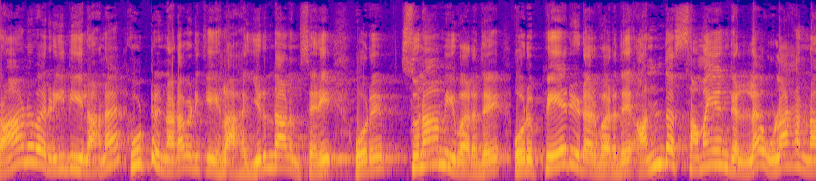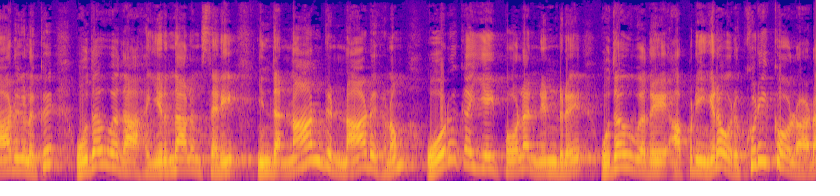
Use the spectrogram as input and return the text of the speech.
ராணுவ ரீதியிலான கூட்டு நடவடிக்கைகளாக இருந்தாலும் சரி ஒரு சுனாமி வருது ஒரு பேரிடர் வருது அந்த சமயங்களில் உலக நாடுகளுக்கு உதவுவதாக இருந்தாலும் சரி இந்த நான்கு நாடுகளும் ஒரு கையை போல நின்று உதவுவது அப்படிங்கிற ஒரு குறிக்கோளோட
